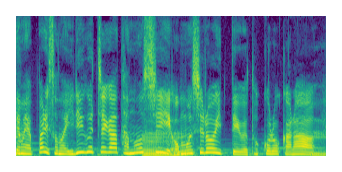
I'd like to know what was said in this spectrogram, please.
ね。もやっぱりその入り口が楽しい、うん。面白いっていうところから、うん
